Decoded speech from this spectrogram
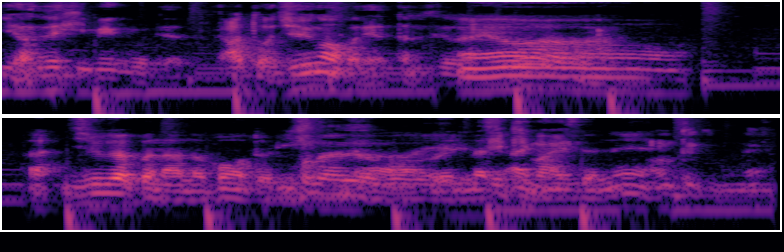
いやぜひ目黒でやってあとは自由が丘でやったんですけど、ああ自由学校のあの盆踊り。駅前あありましね。の時もね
